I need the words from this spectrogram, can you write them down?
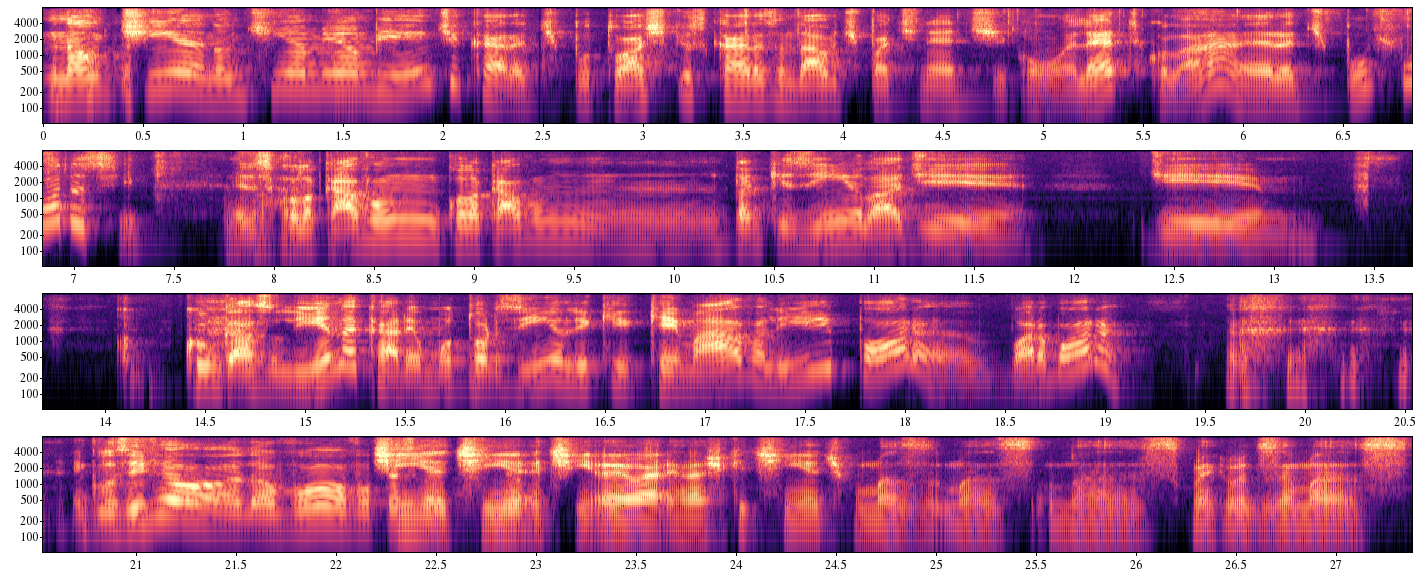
Não tinha, não tinha meio ambiente, cara. Tipo, tu acha que os caras andavam de patinete com elétrico lá? Era tipo, foda-se. Eles colocavam, colocavam um, tanquezinho lá de, de com gasolina, cara, é um motorzinho ali que queimava ali e bora, bora, bora. Inclusive eu, eu vou, vou tinha, tinha, tinha, eu, eu, acho que tinha tipo umas, umas, umas, como é que eu vou dizer, umas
